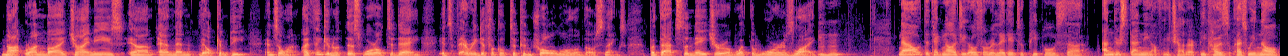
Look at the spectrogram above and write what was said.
not run by Chinese, um, and then they'll compete and so on. I think in this world today, it's very difficult to control all of those things. But that's the nature of what the war is like. Mm -hmm. Now, the technology also related to people's uh, understanding of each other because, as we know,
